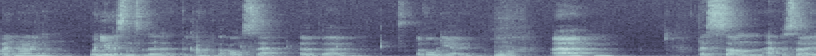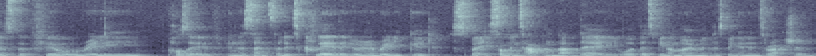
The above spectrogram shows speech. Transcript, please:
When um when you listen to the, the kind of the whole set of um, of audio, um, there's some episodes that feel really positive in the sense that it's clear that you're in a really good space. Something's happened that day, or there's been a moment, there's been an interaction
